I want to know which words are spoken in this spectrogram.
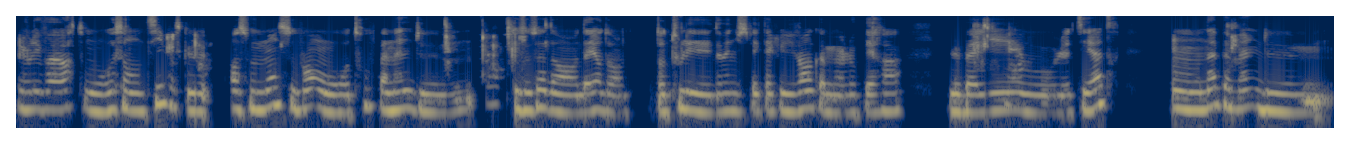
je voulais voir ton ressenti parce que en ce moment souvent on retrouve pas mal de, que ce soit dans, d'ailleurs dans dans tous les domaines du spectacle vivant comme l'opéra, le ballet ou le théâtre, on a pas mal de,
